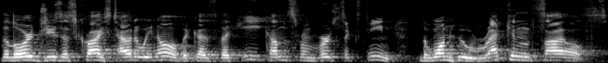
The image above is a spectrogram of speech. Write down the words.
the Lord Jesus Christ. How do we know? Because the he comes from verse 16. The one who reconciles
